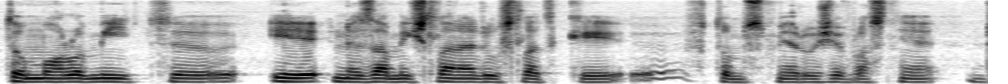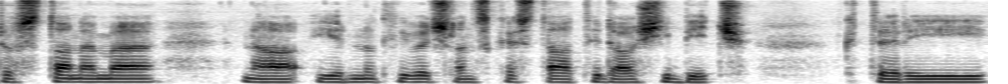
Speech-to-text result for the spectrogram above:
to mohlo mít e, i nezamýšlené důsledky v tom směru, že vlastně dostaneme na jednotlivé členské státy další bič, který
